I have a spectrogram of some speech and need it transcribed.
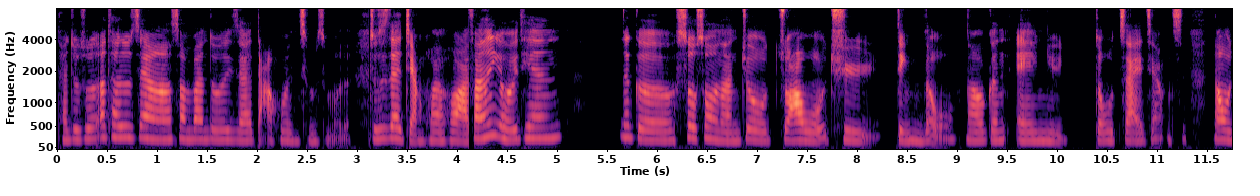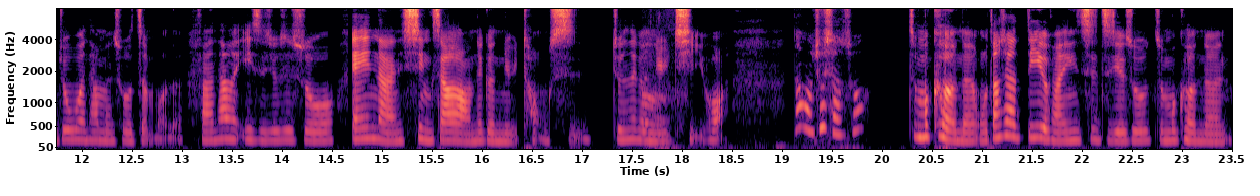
他就说啊，他就这样啊，上班都一直在打混什么什么的，就是在讲坏话。反正有一天。那个瘦瘦男就抓我去顶楼，然后跟 A 女都在这样子，然后我就问他们说怎么了，反正他们意思就是说 A 男性骚扰那个女同事，就是那个女嗯企划，那我就想说怎么可能？我当下第一个反应是直接说怎么可能？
